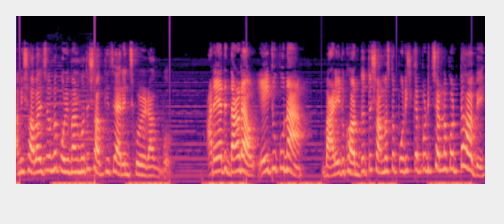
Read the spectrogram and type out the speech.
আমি সবার জন্য পরিমাণ মতো সব কিছু অ্যারেঞ্জ করে রাখব। আরে আরে, দাঁড়াও, এইটুকু না। বাড়ির ঘরদোর তো সমস্ত পরিষ্কার পরিচ্ছন্ন করতে হবে।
